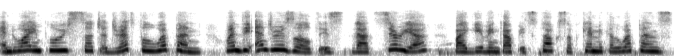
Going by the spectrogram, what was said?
And why employ such a dreadful weapon when the end result is that Syria, by giving up its stocks of chemical weapons,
